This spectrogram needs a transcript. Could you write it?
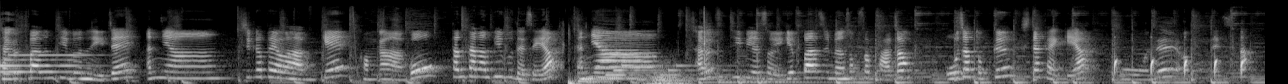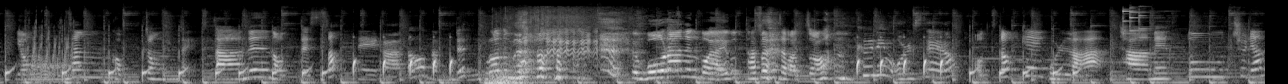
자극받은 피부는 이제 안녕. 시카페어와 함께 건강하고 탄탄한 피부 되세요. 안녕. 자르트 TV에서 이게 빠지면 섭섭하죠? 오자 토크 시작할게요. 오늘 어땠어? 영상 걱정돼. 나는 어땠어? 내가 더 만든 뭐라는 거야? 이거 뭐라는 거야? 이거 다섯 글자 맞죠? 크림 올 세럼 어떻게 골라? 다음에 또 출연?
